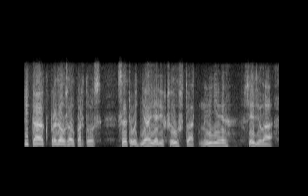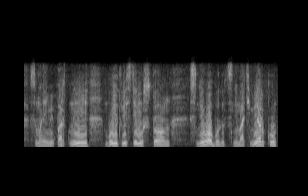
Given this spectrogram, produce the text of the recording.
«Итак», — продолжал Портос, — «с этого дня я решил, что отныне все дела с моими портными будет вести Мустон. С него будут снимать мерку,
